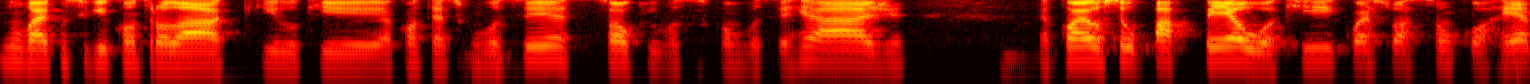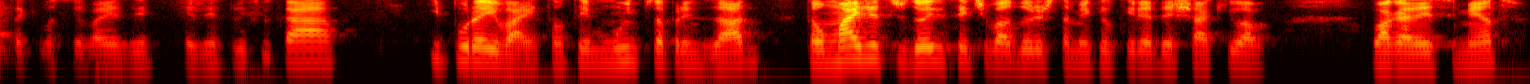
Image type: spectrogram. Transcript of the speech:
não vai conseguir controlar aquilo que acontece com você, só o que você, como você reage. né? Qual é o seu papel aqui, qual é a sua ação correta que você vai exem- exemplificar e por aí vai. Então tem muito aprendizado. Então, mais esses dois incentivadores também que eu queria deixar aqui o, o agradecimento.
